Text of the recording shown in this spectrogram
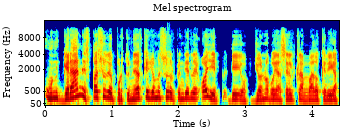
un gran espacio de oportunidad que yo me sorprendí de, oye, digo, yo no voy a ser el clavado que diga,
